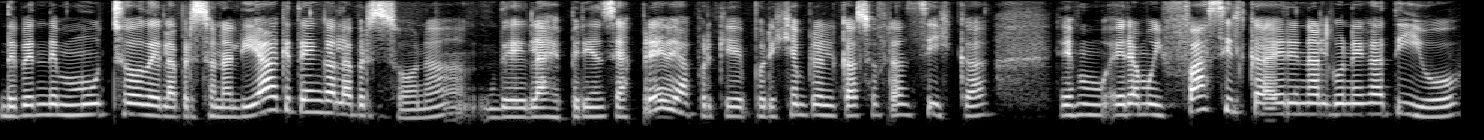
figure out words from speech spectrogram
Depende mucho de la personalidad que tenga la persona, de las experiencias previas, porque, por ejemplo, en el caso de Francisca, es era muy fácil caer en algo negativo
